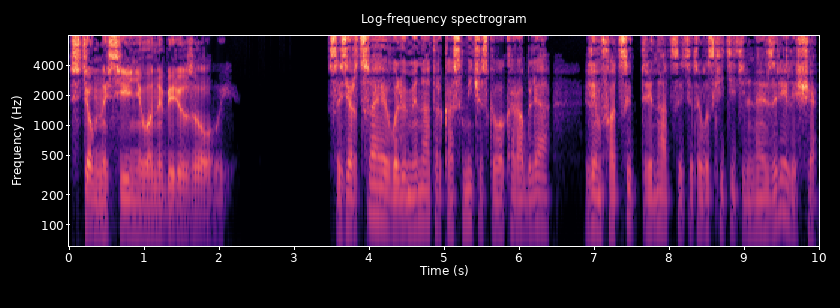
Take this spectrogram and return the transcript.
с темно-синего на бирюзовый. Созерцая в иллюминатор космического корабля «Лимфоцит-13» это восхитительное зрелище,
